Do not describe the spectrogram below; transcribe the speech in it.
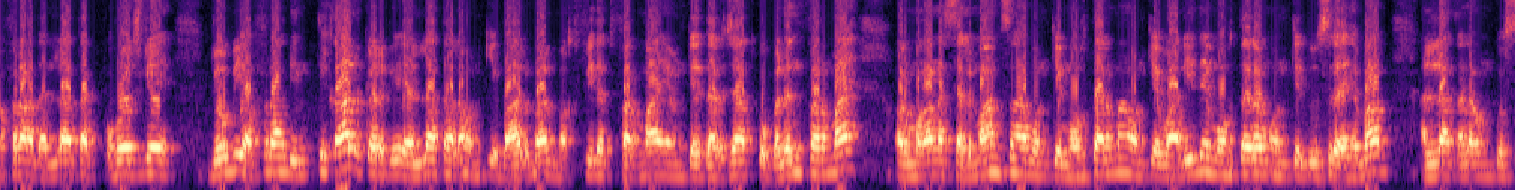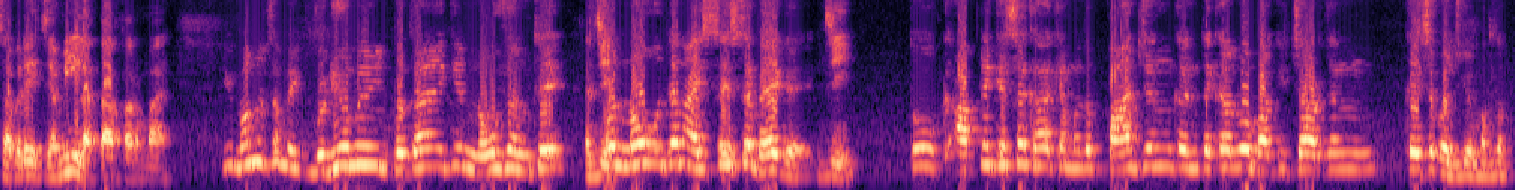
अफराद अल्लाह तक पहुँच गए जो भी अफराद इंतकाल कर गए अल्लाह ताला उनकी बार बार मगफिरत फरमाए उनके दर्जात को बुलंद फरमाए और मौलाना सलमान साहब उनके मोहतरमा उनके वालिद मोहतरम उनके दूसरे अहबाब अल्लाह ताला उनको सब्र जमील अता फरमाए। सब एक वीडियो में बताया कि नौ जन थे नौ जन ऐसे ऐसे बह गए। जी। तो आपने कैसे कहा कि मतलब पाँच जन का इंतकाल हुआ बाकी चार जन कैसे बच गए मतलब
